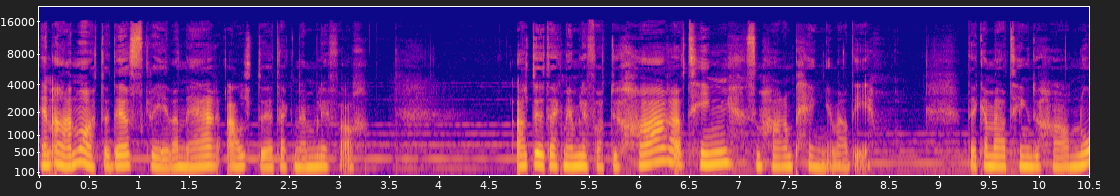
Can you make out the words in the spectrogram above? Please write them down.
En annen måte er å skrive ned alt du er takknemlig for. Alt du er takknemlig for at du har av ting som har en pengeverdi. Det kan være ting du har nå,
